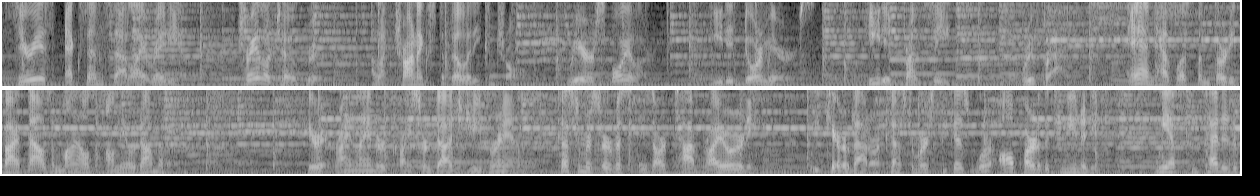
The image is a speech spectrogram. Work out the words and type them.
Sirius XM satellite radio, trailer tow group, electronic stability control, rear spoiler, heated door mirrors, heated front seats, roof rack, and has less than 35,000 miles on the odometer. Here at Rhinelander Chrysler Dodge Jeep Ram, customer service is our top priority. We care about our customers because we're all part of the community. We have competitive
